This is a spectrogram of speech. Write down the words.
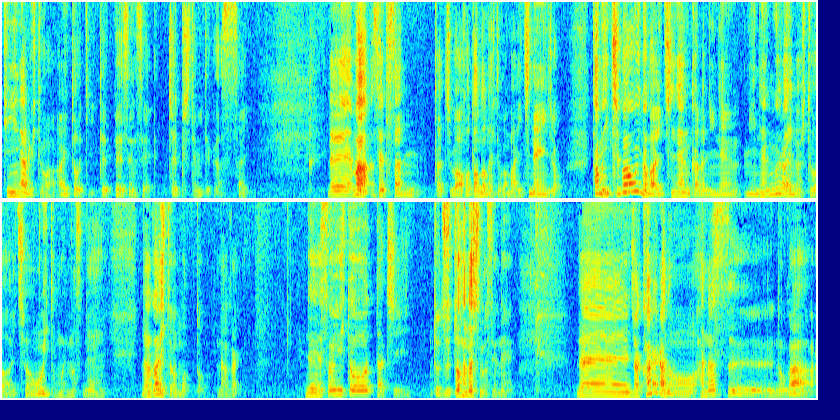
気になる人は愛登記哲平先生チェックしてみてください。でまあ生徒さんたちはほとんどの人がまあ1年以上。多分一番多いのが1年から2年2年ぐらいの人は一番多いと思いますね。長い人はもっと長い。でそういう人たちとずっと話してますよね。でじゃあ彼らの話すのが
